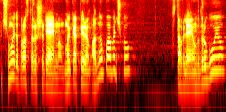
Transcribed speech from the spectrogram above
Почему это просто расширяемо? Мы копируем одну папочку, вставляем в другую,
